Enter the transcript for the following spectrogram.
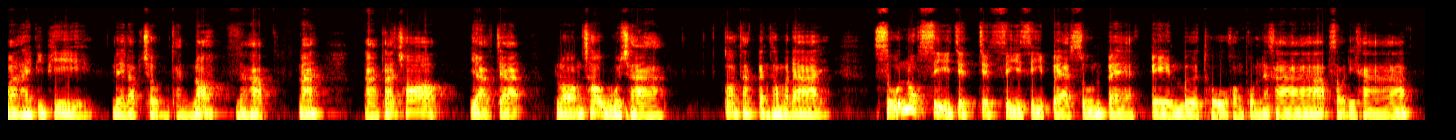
มาให้พี่ๆได้รับชมกันเนาะนะครับนะอ่าถ้าชอบอยากจะลองเช่าบูชา ก็ทักกันเข้ามาได้ 0647744808 เป็นเบอร์โทรของผมนะครับ สวัสดีครับ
